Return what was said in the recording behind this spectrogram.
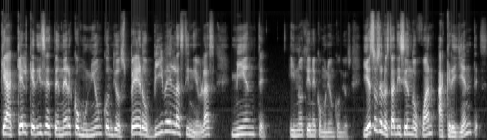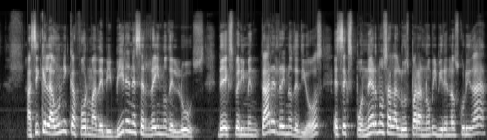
que aquel que dice tener comunión con Dios, pero vive en las tinieblas, miente y no tiene comunión con Dios. Y eso se lo está diciendo Juan a creyentes. Así que la única forma de vivir en ese reino de luz, de experimentar el reino de Dios, es exponernos a la luz para no vivir en la oscuridad.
